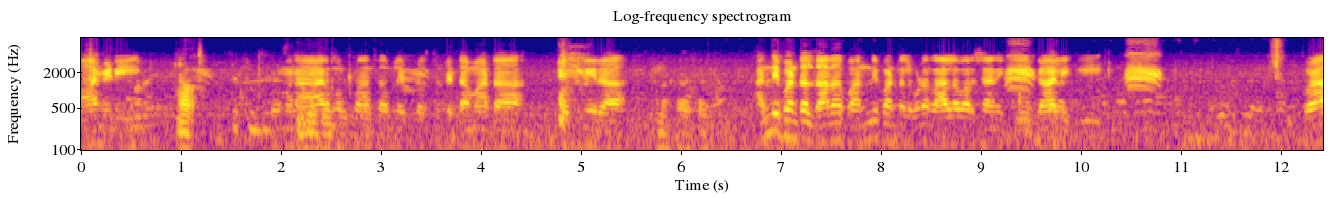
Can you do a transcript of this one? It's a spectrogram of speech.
మామిడి ఇప్పుడు మన ఆర్మూర్ ప్రాంతంలో ఇప్పుడు వస్తుంటే టమాటా కొత్తిమీర అన్ని పంటలు దాదాపు అన్ని పంటలు కూడా రాళ్ళ వర్షానికి గాలికి కూడా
